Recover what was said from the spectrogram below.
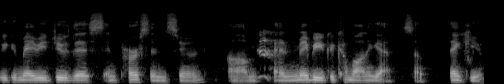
we can maybe do this in person soon. Um, and maybe you could come on again. So thank you.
